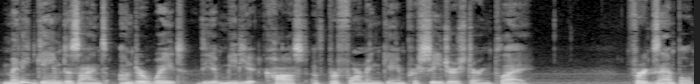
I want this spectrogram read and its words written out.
many game designs underweight the immediate cost of performing game procedures during play. For example,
